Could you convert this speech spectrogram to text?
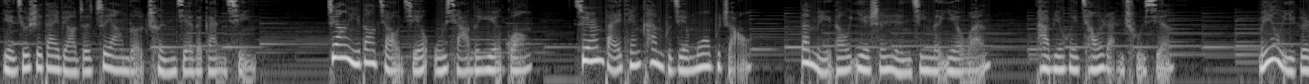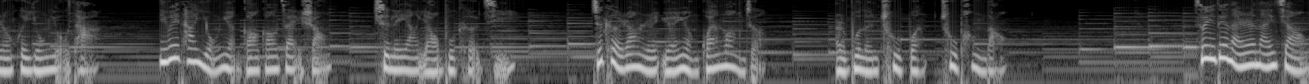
也就是代表着这样的纯洁的感情。这样一道皎洁无瑕的月光，虽然白天看不见摸不着，但每到夜深人静的夜晚，它便会悄然出现。没有一个人会拥有它。因为他永远高高在上，是那样遥不可及，只可让人远远观望着，而不能触碰触碰到。所以，对男人来讲，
